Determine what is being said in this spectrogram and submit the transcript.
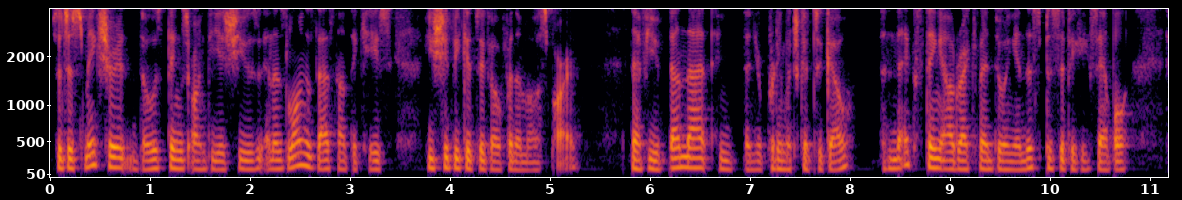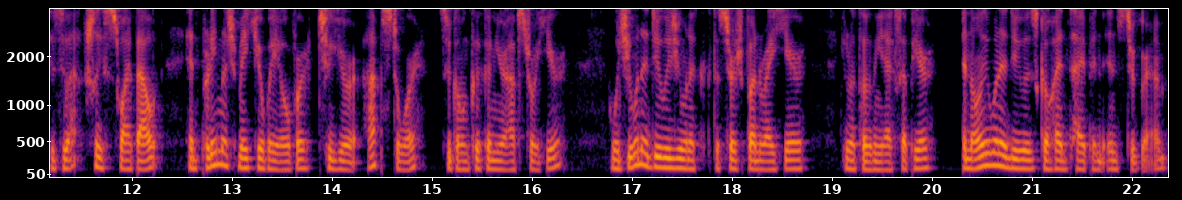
So just make sure those things aren't the issues, and as long as that's not the case, you should be good to go for the most part. Now, if you've done that, and then you're pretty much good to go. The next thing I would recommend doing in this specific example is to actually swipe out and pretty much make your way over to your App Store. So go and click on your App Store here. And what you want to do is you want to click the search button right here. You want to click on the X up here. And all you want to do is go ahead and type in Instagram.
